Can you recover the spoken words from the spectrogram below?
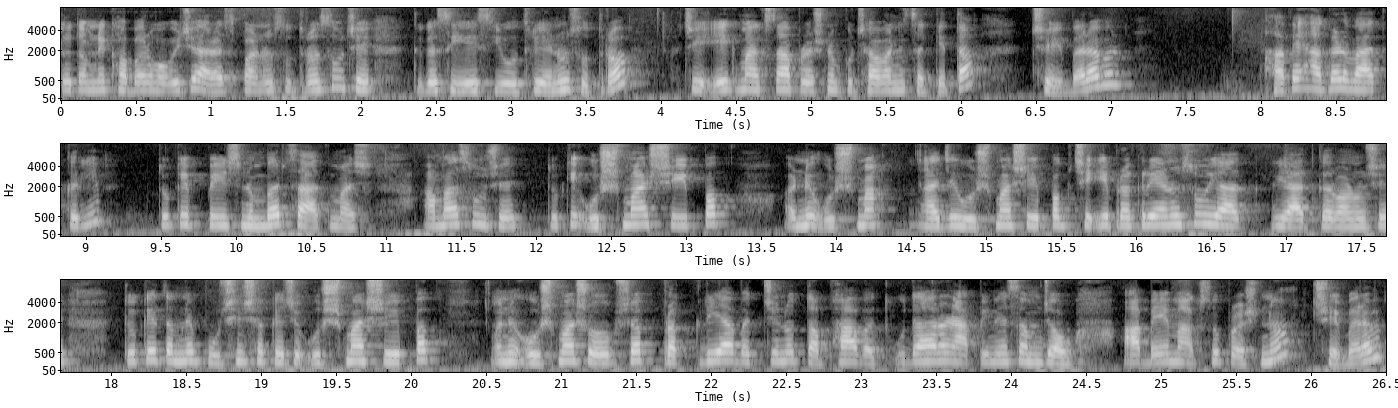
તો તમને ખબર હોવી જોઈએ આરસ પાડનું સૂત્ર શું છે? તો કે સીએસયુ થ્રી એનું સૂત્ર છે. એક માર્ક્સના આ પ્રશ્ન પૂછાવાની શક્યતા છે. બરાબર? હવે આગળ વાત કરીએ તો કે પેજ નંબર સાતમાં જ આમાં શું છે? તો કે ઉષ્માક્ષેપક અને ઉષ્મા, આ જે ઉષ્માક્ષેપક છે, એ પ્રક્રિયાનું શું યાદ યાદ કરવાનું છે? તો કે તમને પૂછી શકે છે ઉષ્માક્ષેપક અને ઉષ્માશોષક પ્રક્રિયા વચ્ચેનો તફાવત. ઉદાહરણ આપીને સમજાવો. આ બે માર્ક્સનો પ્રશ્ન છે, બરાબર?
